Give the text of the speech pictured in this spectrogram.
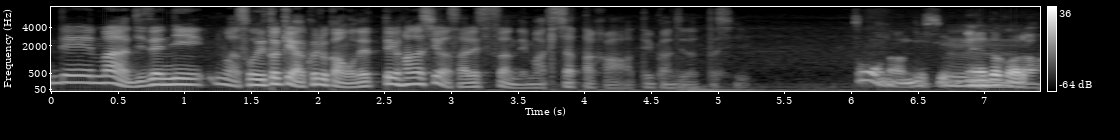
でまあ事前に、まあ、そういう時が来るかもねっていう話はされてたんでまあ来ちゃったかっていう感じだったし。そうなんですよね。うん。だから、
